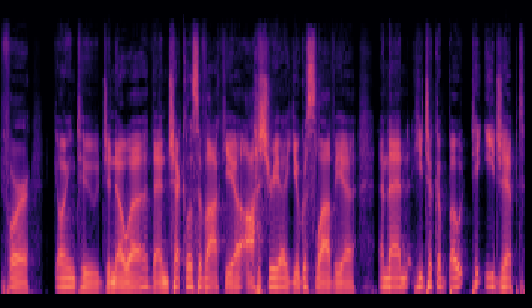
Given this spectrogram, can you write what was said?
before going to Genoa, then Czechoslovakia, Austria, Yugoslavia, and then he took a boat to Egypt,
